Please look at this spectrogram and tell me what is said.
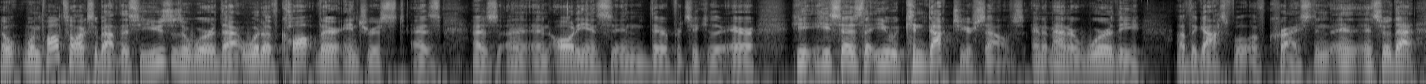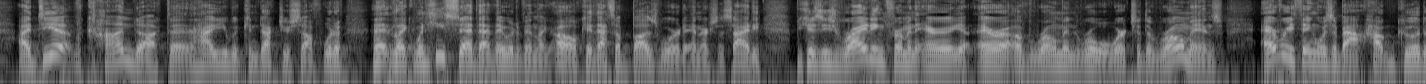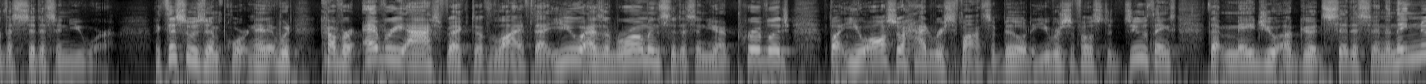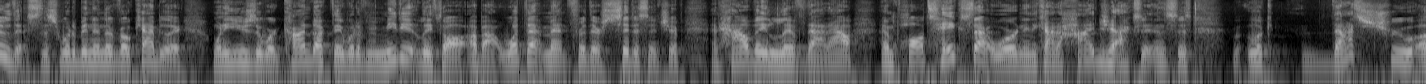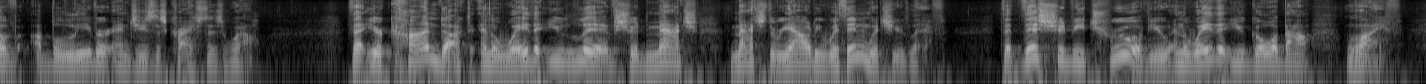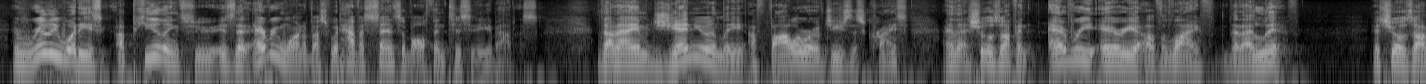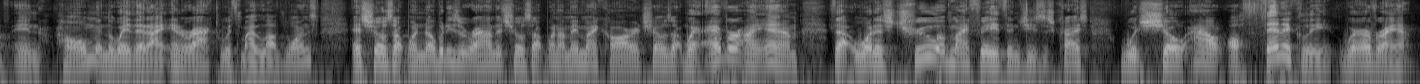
Now, when Paul talks about this, he uses a word that would have caught their interest as, as a, an audience in their particular era. He, he says that you would conduct yourselves in a manner worthy of the gospel of Christ. And, and, and so that idea of conduct and how you would conduct yourself would have, like when he said that, they would have been like, oh, okay, that's a buzzword in our society because he's writing from an area, era of Roman rule where to the Romans, everything was about how good of a citizen you were. Like this was important, and it would cover every aspect of life. That you, as a Roman citizen, you had privilege, but you also had responsibility. You were supposed to do things that made you a good citizen, and they knew this. This would have been in their vocabulary. When he used the word conduct, they would have immediately thought about what that meant for their citizenship and how they lived that out. And Paul takes that word and he kind of hijacks it and says, "Look, that's true of a believer in Jesus Christ as well." That your conduct and the way that you live should match, match the reality within which you live. That this should be true of you and the way that you go about life. And really, what he's appealing to is that every one of us would have a sense of authenticity about us. That I am genuinely a follower of Jesus Christ, and that shows up in every area of life that I live. It shows up in home in the way that I interact with my loved ones. It shows up when nobody's around. It shows up when I'm in my car. It shows up wherever I am that what is true of my faith in Jesus Christ would show out authentically wherever I am.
